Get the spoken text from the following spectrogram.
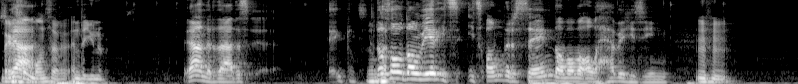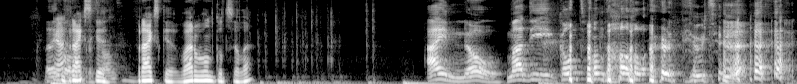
Er is Ja. zo'n monster in de universe. Ja, inderdaad. Dus, eh, ik- dat zou dan weer iets, iets anders zijn dan wat we al hebben gezien. Mhm. Dat is Ja. Vraagske, vraagske, waar woont Godzilla? I know, maar die komt van de Hollow Earth, dude.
